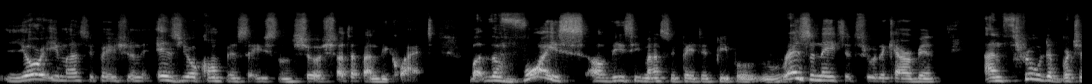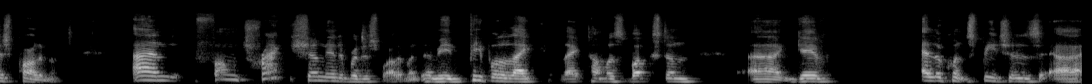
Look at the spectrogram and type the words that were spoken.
your emancipation is your compensation, so shut up and be quiet. But the voice of these emancipated people resonated through the Caribbean and through the British Parliament and found traction in the British Parliament. I mean, people like, like Thomas Buxton uh, gave eloquent speeches uh,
